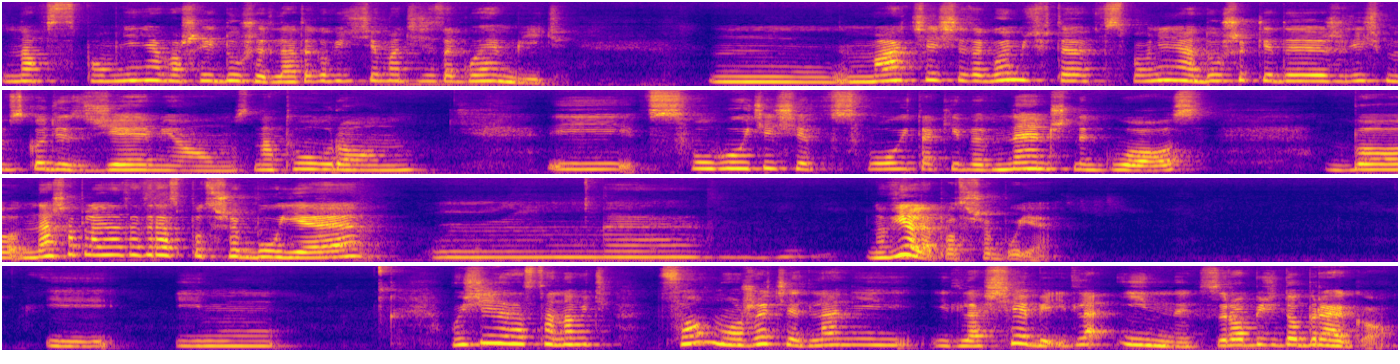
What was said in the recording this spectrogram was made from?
na wspomnienia waszej duszy, dlatego widzicie, macie się zagłębić. Mm, macie się zagłębić w te wspomnienia duszy, kiedy żyliśmy w zgodzie z ziemią, z naturą i wsłuchujcie się w swój taki wewnętrzny głos, bo nasza planeta teraz potrzebuje, mm, no wiele potrzebuje. I, i musicie się zastanowić, co możecie dla niej i dla siebie i dla innych zrobić dobrego.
